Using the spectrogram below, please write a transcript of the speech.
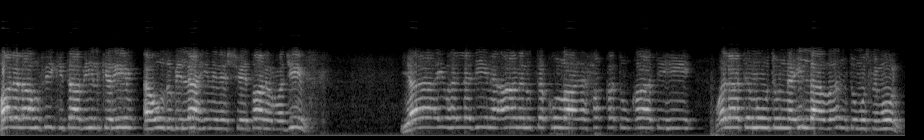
قال له في كتابه الكريم أعوذ بالله من الشيطان الرجيم. يا أيها الذين آمنوا اتقوا الله حق تقاته ولا تموتن إلا وأنتم مسلمون.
